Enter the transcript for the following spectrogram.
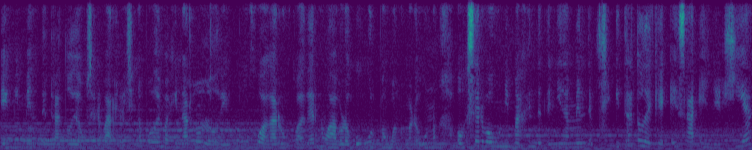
en mi mente trato de observarlo. Y si no puedo imaginarlo, lo dibujo, agarro un cuaderno, abro Google, pongo número uno, observo una imagen detenidamente y trato de que esa energía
